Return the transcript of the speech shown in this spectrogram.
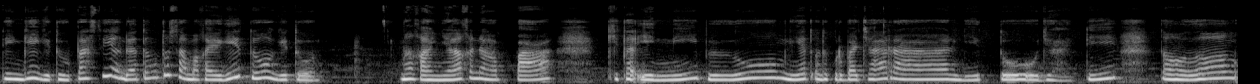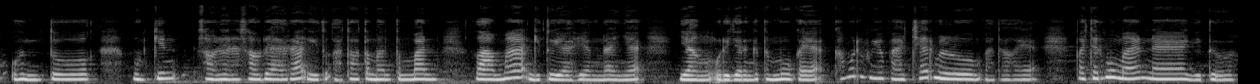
tinggi gitu, pasti yang datang tuh sama kayak gitu gitu. Makanya kenapa kita ini belum niat untuk berpacaran gitu. Jadi tolong untuk mungkin saudara-saudara gitu atau teman-teman lama gitu ya yang nanya yang udah jarang ketemu kayak kamu udah punya pacar belum atau kayak pacarmu mana gitu.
